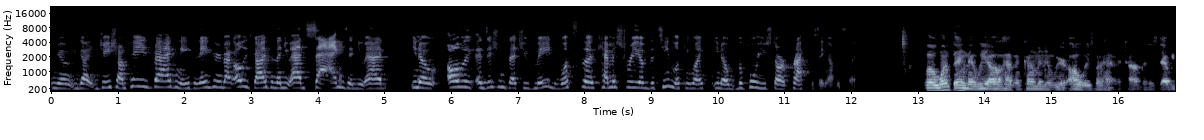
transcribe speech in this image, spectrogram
you know, you got Jaysean Paige back, Nathan Adrian back, all these guys, and then you add Sags and you add, you know, all the additions that you've made. What's the chemistry of the team looking like, you know, before you start practicing, obviously? Well, one thing that we all have in common and we're always going to have in common is that we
